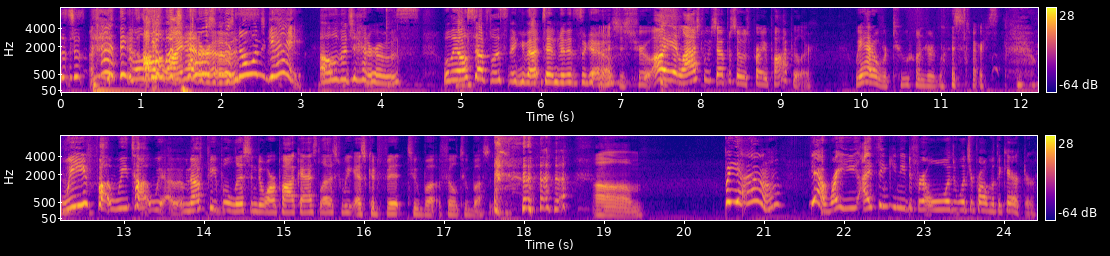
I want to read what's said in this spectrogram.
it's just I'm trying to think of all the all people a I bunch of that listen heteros. No one's gay. all a bunch of heteros. Well, they all stopped listening about ten minutes ago. This is true. Oh yeah, last week's episode was pretty popular. We had over 200 listeners. We fu- we taught we, enough people listened to our podcast last week as could fit two bu- fill two buses. um, but yeah, I don't know. Yeah, right. you- I think you need to figure out well, what, what's your problem with the character.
